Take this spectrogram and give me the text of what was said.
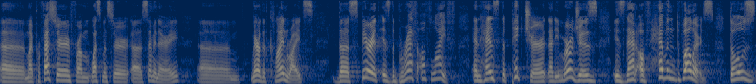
uh, my professor from Westminster uh, Seminary, um, Meredith Kline writes, the Spirit is the breath of life, and hence the picture that emerges is that of heaven dwellers, those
